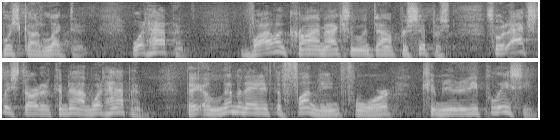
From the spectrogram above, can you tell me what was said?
Bush got elected, what happened? Violent crime actually went down precipitously. So it actually started to come down. What happened? They eliminated the funding for community policing.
